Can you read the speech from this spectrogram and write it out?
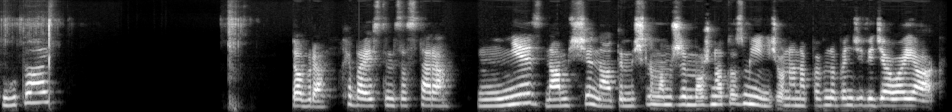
Tutaj. Dobra, chyba jestem za stara. Nie znam się na tym. Myślałam, że można to zmienić. Ona na pewno będzie wiedziała jak.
